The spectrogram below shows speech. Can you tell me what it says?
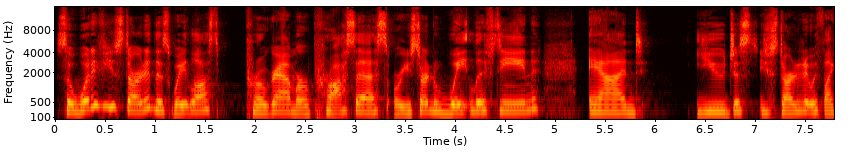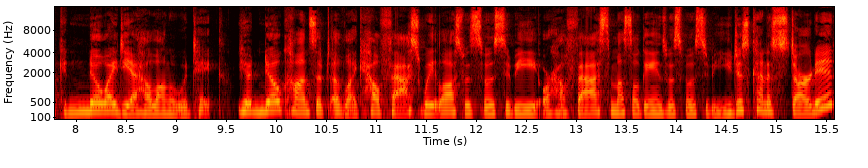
So what if you started this weight loss program or process or you started weightlifting and you just you started it with like no idea how long it would take. You had no concept of like how fast weight loss was supposed to be or how fast muscle gains was supposed to be. You just kind of started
